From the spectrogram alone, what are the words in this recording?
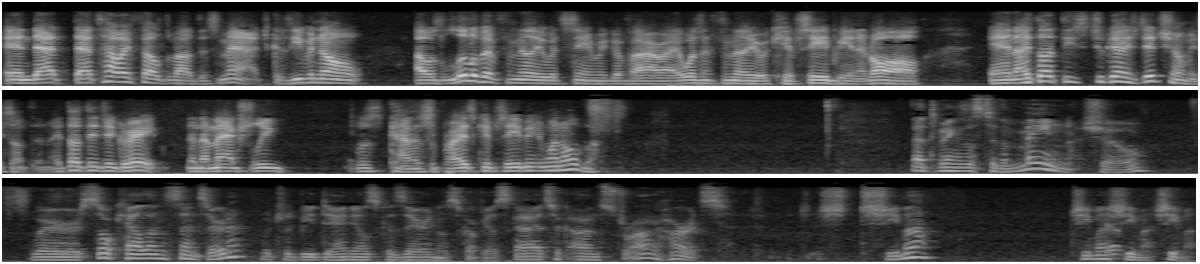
And that that's how I felt about this match, because even though I was a little bit familiar with Sammy Guevara, I wasn't familiar with Kip Sabian at all. And I thought these two guys did show me something. I thought they did great, and I'm actually was kind of surprised Kip Sabian went over. That brings us to the main show, where SoCal Uncensored, which would be Daniels, Kazarian, and Scorpio Sky, took on Strong Hearts. Sh- Shima? Shima? Shima. Shima.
